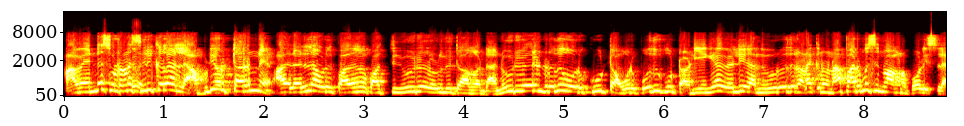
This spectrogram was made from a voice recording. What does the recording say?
அவன் என்ன சொல்றான்னா சிறுக்கெல்லாம் இல்ல. அப்படியே ஒரு டர்னு அதுல எல்லாம் அவளுக்கு பதினொரு பத்து நூறு பேர் விழுந்துட்டாங்கடா. நூறு பேருன்றது ஒரு கூட்டம் ஒரு பொது கூட்டம். நீங்க வெளியே அந்த நூறு பேர் நடக்கணும்னா பர்மிஷன் வாங்கணும் போலீஸ்ல.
